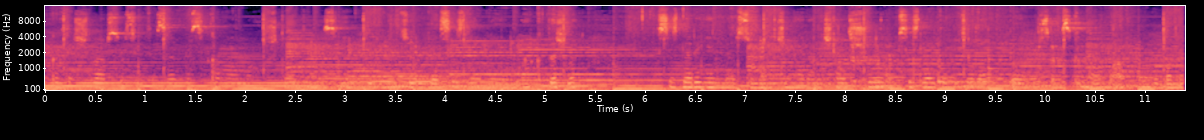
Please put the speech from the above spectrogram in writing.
arkadaşlar, Sosyete Serbest kanalıma hoş geldiniz. Yeni bir videoyla sizlerleyim arkadaşlar. Sizlere yeniler sunmak için her an çalışıyorum. Sizler de videolarımı beğenirseniz kanalıma abone olup bana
